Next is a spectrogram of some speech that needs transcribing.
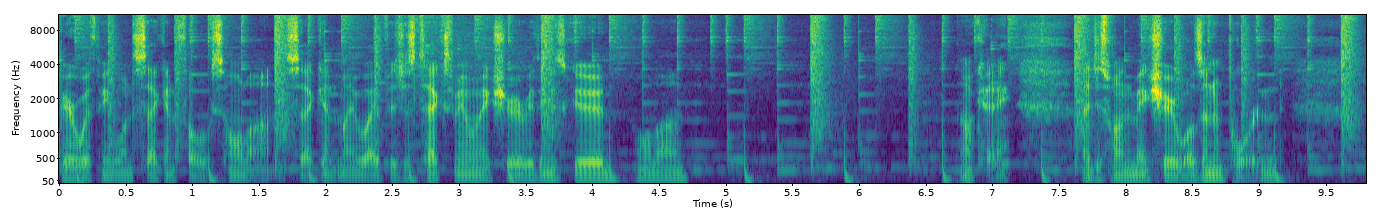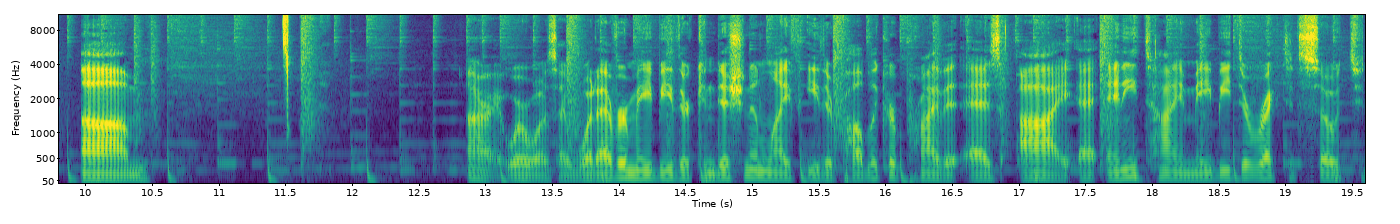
Bear with me one second, folks. Hold on a second. My wife is just texting me to make sure everything's good. Hold on. Okay. I just wanted to make sure it wasn't important. Um, all right, where was I? Whatever may be their condition in life, either public or private, as I at any time may be directed so to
